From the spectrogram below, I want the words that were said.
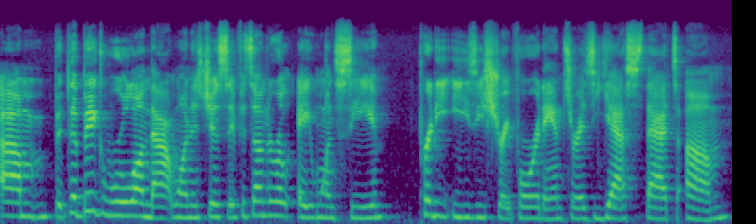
Um, but the big rule on that one is just if it's under A1C, pretty easy, straightforward answer is yes, that um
